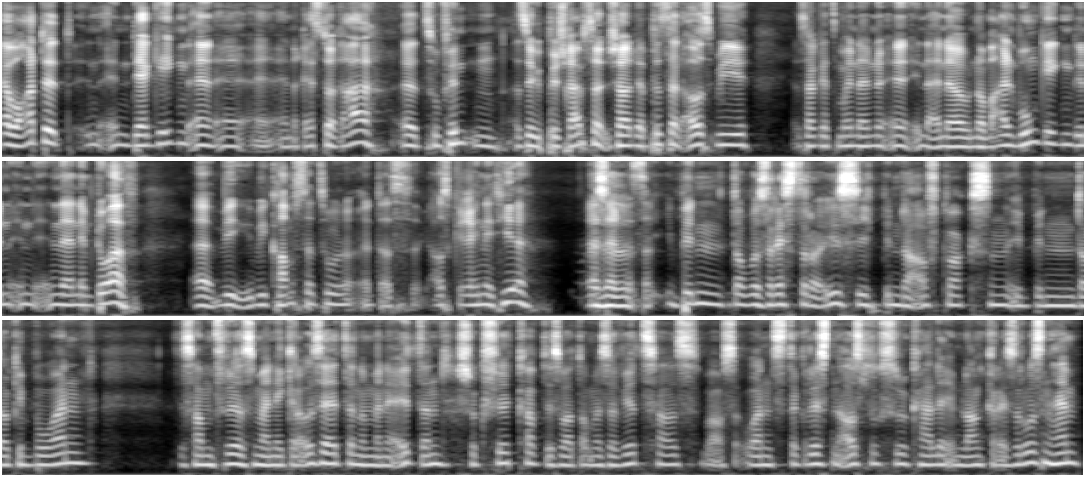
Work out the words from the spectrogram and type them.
erwartet, in, in der Gegend ein, ein, ein Restaurant äh, zu finden. Also ich beschreibe es, schaut ein bisschen aus wie, ich sag jetzt mal, in, einer, in einer normalen Wohngegend in, in, in einem Dorf. Äh, wie wie kam es dazu, dass ausgerechnet hier? Also ich bin da, wo das Restaurant ist, ich bin da aufgewachsen, ich bin da geboren. Das haben früher meine Großeltern und meine Eltern schon geführt gehabt. Das war damals ein Wirtshaus, war eines der größten Ausflugslokale im Landkreis Rosenheim.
